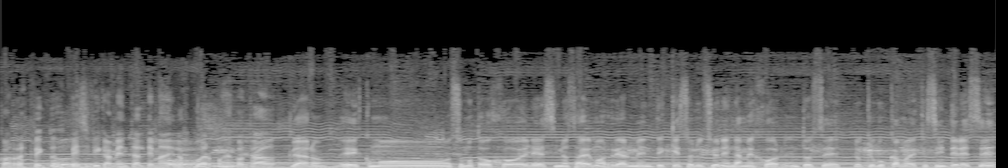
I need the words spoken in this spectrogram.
Con respecto específicamente al tema de los cuerpos encontrados, Claro, es como somos todos jóvenes y no sabemos realmente qué solución es la mejor. Entonces, lo que buscamos es que se interese,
